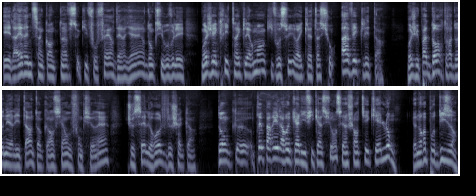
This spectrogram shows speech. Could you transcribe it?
et la RN 59, ce qu'il faut faire derrière, donc si vous voulez, moi j'ai écrit très clairement qu'il faut suivre éclatation avec l'État. Moi, j'ai pas d'ordre à donner à l'État en tant qu'ancien ou fonctionnaire. je sais le rôle de chacun. Donc, euh, préparer la requalification, c'est un chantier qui est long. Il y en aura pour dix ans.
